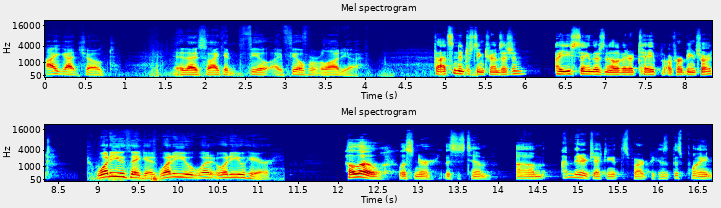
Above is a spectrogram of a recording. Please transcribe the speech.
I got choked, and I, so I can feel I feel for Melania. That's an interesting transition. Are you saying there's an elevator tape of her being choked? What do you think? It? What do you what What do you hear? Hello, listener. This is Tim. Um, I'm interjecting at this part because at this point,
